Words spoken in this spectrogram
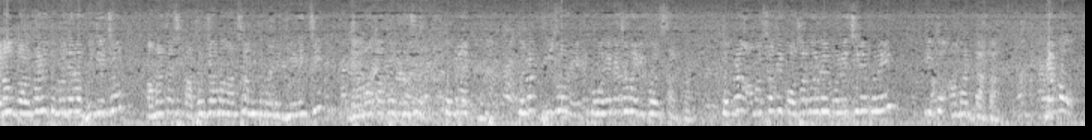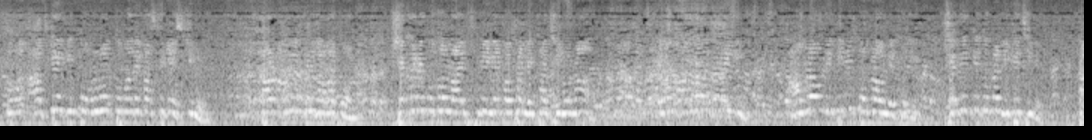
এবং দরকারে তোমরা যারা ভিজেছো, আমার কাছে কাপড় জামা আছে, আমি তোমাদের দিয়ে দিচ্ছি। জামা কাপড় প্রচুর তোমরা তোমরা ভিজো না, এটা তোমাদের কাছে আমার রিকোয়েস্ট থাকবে। তোমরা আমার সাথে কথা বলবে বলেছিলে বলেই, কিন্তু আমার ডাকা। দেখো তোমার আজকে কিন্তু অনুরোধ তোমাদের কাছ থেকে এসেছিল। ওখানে সেখানে কোথাও লাইভ স্ট্রিমিং এর কথা লেখা ছিল না। এবং আমরাও লিখিনি, তোমরাও লেখনি। সেদিনকে তোমরা লিখেছিলে। তা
